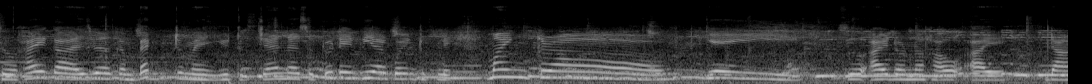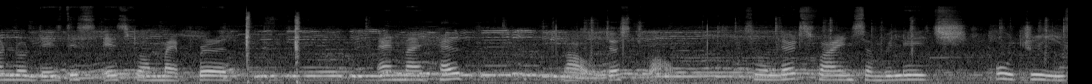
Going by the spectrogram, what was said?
So hi guys, welcome back to my YouTube channel. So today we are going to play Minecraft. Yay! So I don't know how I download this. This is from my brother and my health. Wow, just wow. So let's find some village. Oh, trees.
